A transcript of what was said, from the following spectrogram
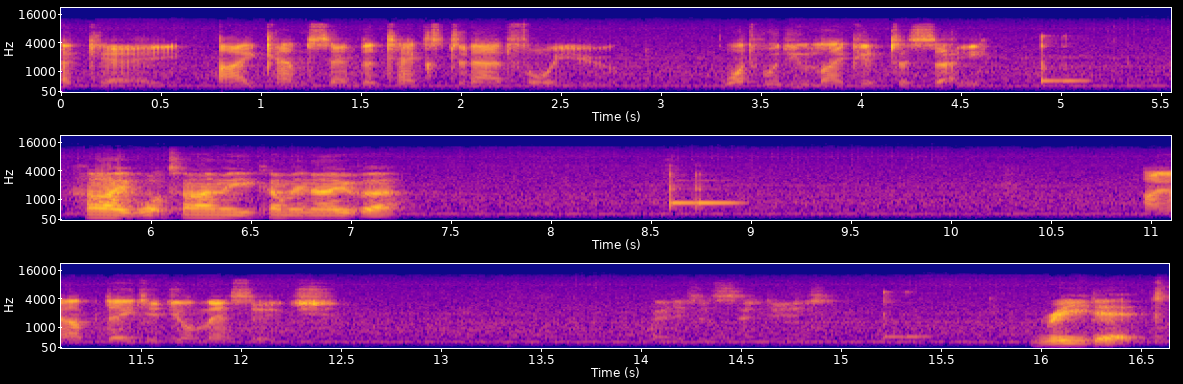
Okay, I can send a text to Dad for you. What would you like it to say? Hi, what time are you coming over? I updated your message. Ready to send it? Read it.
